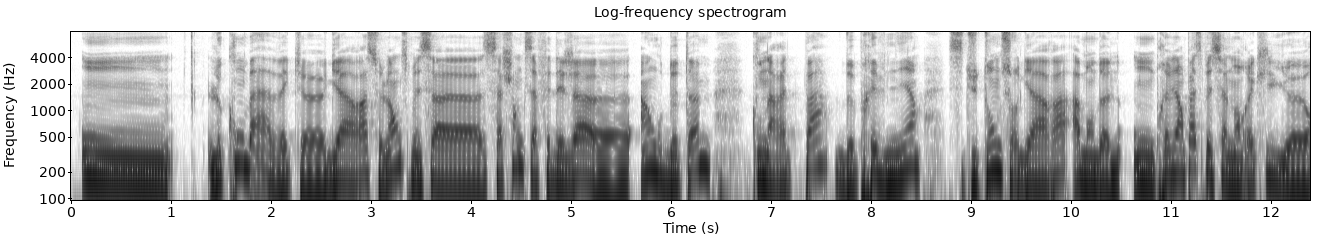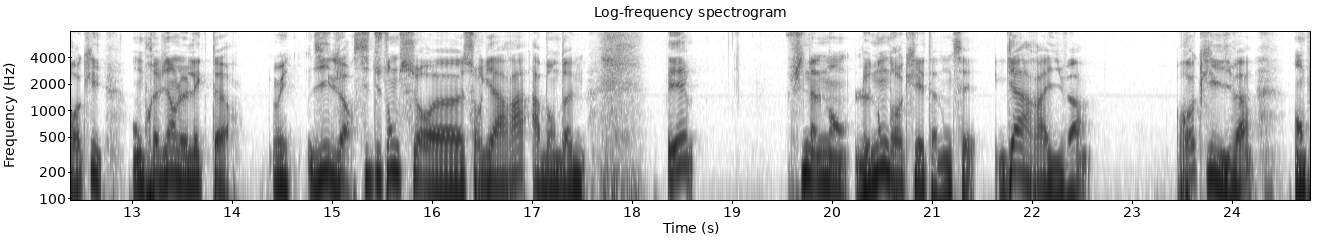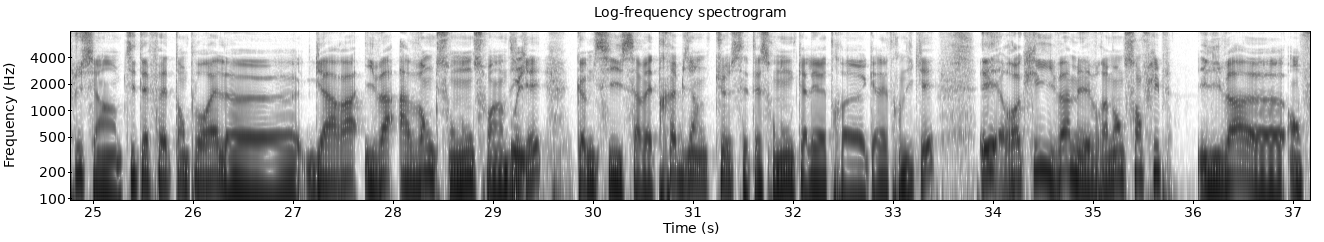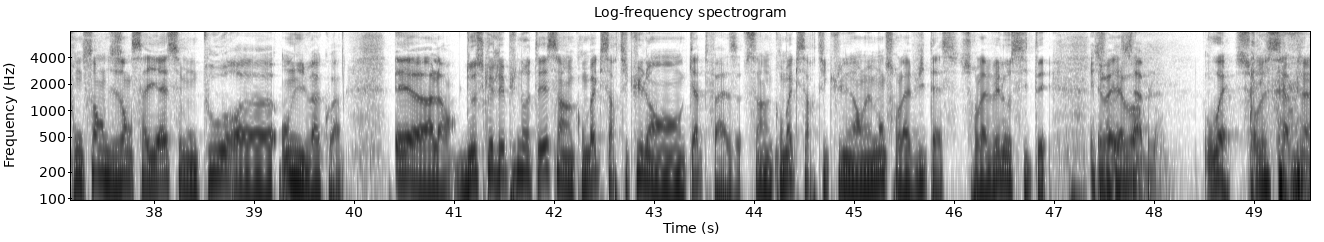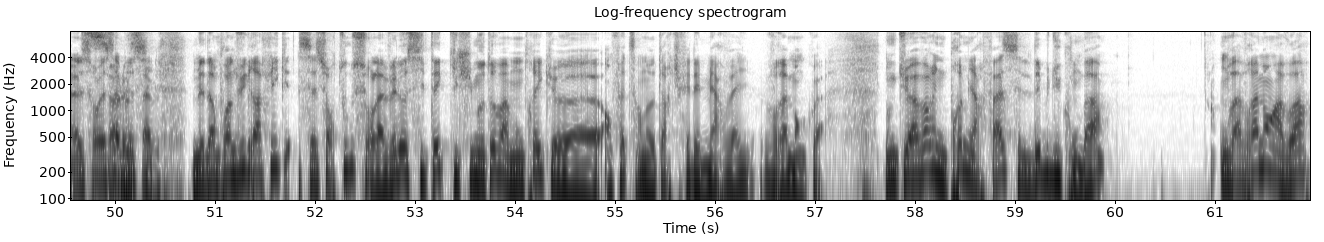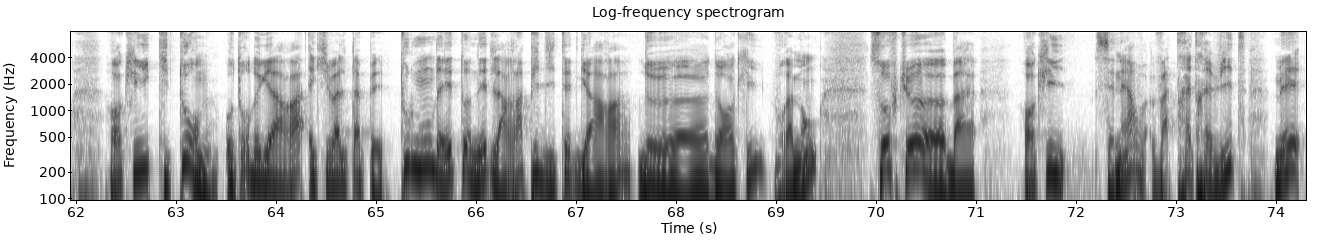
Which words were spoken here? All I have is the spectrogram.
On... Le combat avec euh, Gaara se lance, mais ça, sachant que ça fait déjà euh, un ou deux tomes qu'on n'arrête pas de prévenir si tu tombes sur Gaara, abandonne. On prévient pas spécialement Rock Lee, euh, Rock Lee, on prévient le lecteur. Oui. Dit genre, si tu tombes sur, sur Gaara, abandonne. Et finalement, le nom de Rock Lee est annoncé, Gaara y va, Rock Lee y va. En plus, il y a un petit effet temporel. Euh, Gaara y va avant que son nom soit indiqué, comme s'il savait très bien que c'était son nom qui allait être, euh, allait être indiqué. Et Rock Lee y va, mais vraiment sans flip. Il y va euh, en fonçant en disant ça y est c'est mon tour on y va quoi et alors de ce que j'ai pu noter c'est un combat qui s'articule en quatre phases c'est un combat qui s'articule énormément sur la vitesse sur la vélocité Et Il sur va y le avoir- sable. Ouais, sur le sable, sur le Sur sable le aussi. sable. Mais d'un point de vue graphique, c'est surtout sur la vélocité que Kishimoto va montrer que, euh, en fait, c'est un auteur qui fait des merveilles, vraiment quoi. Donc tu vas avoir une première phase, c'est le début du combat. On va vraiment avoir Rock Lee qui tourne autour de Gaara et qui va le taper. Tout le monde est étonné de la rapidité de Gaara, de, euh, de Rock Lee, vraiment. Sauf que euh, bah, Rock Lee s'énerve, va très très vite, mais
